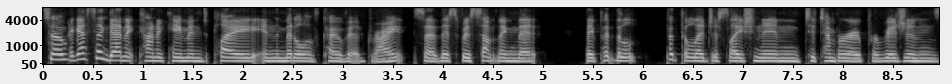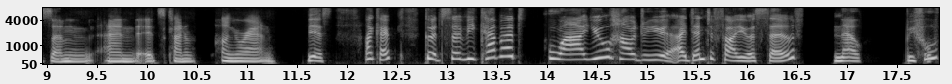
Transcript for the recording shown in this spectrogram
So I guess again, it kind of came into play in the middle of COVID, right? So this was something that they put the put the legislation into temporary provisions and and it's kind of hung around. Yes. Okay. Good. So we covered who are you? How do you identify yourself? Now, before we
